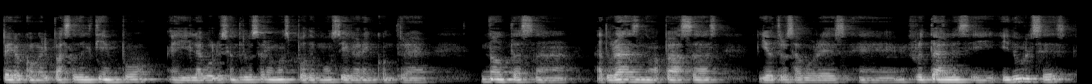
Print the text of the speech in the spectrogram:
pero con el paso del tiempo y la evolución de los aromas podemos llegar a encontrar notas a, durazno, a pasas y otros sabores eh, frutales y, dulces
